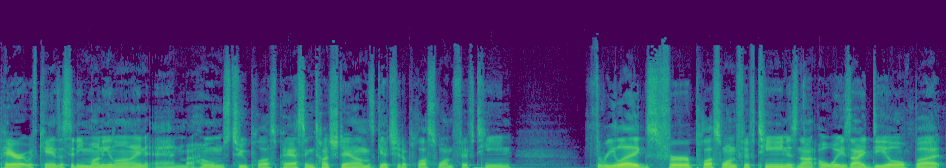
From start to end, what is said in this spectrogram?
pair it with Kansas City money line and Mahomes two plus passing touchdowns get you to plus 115. Three legs for plus 115 is not always ideal, but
